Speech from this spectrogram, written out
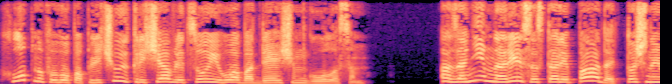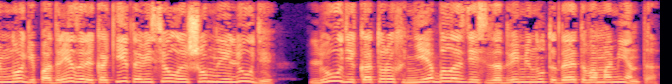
хлопнув его по плечу и крича в лицо его ободряющим голосом. А за ним на рельсы стали падать, точно им ноги подрезали какие-то веселые шумные люди, люди, которых не было здесь за две минуты до этого момента.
